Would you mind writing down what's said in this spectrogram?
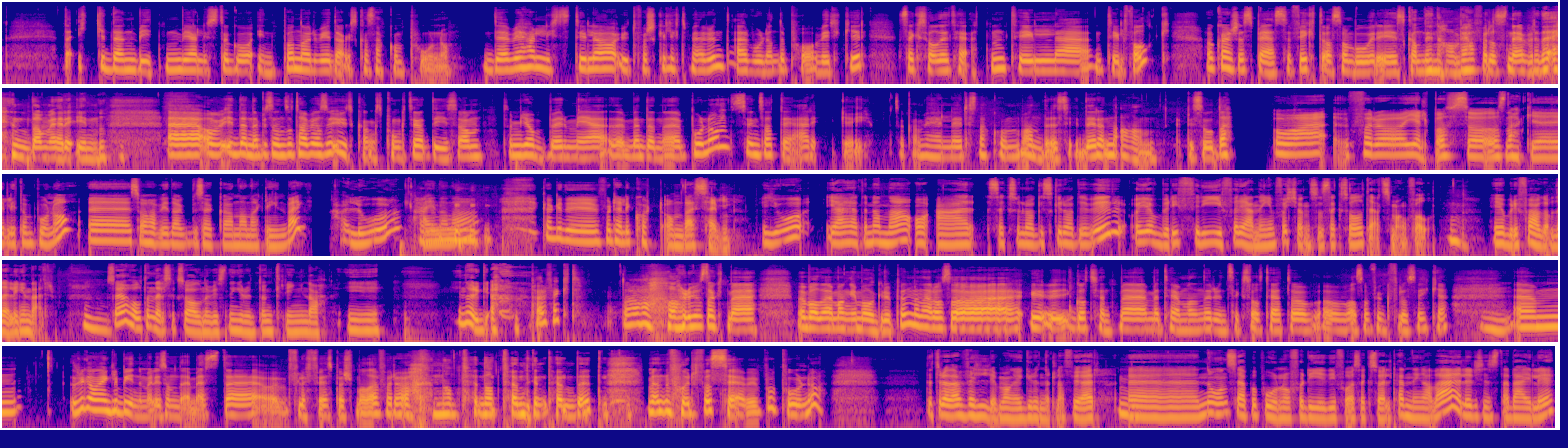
Det er ikke den biten vi har lyst til å gå inn på når vi i dag skal snakke om porno. Det vi har lyst til å utforske litt mer rundt, er hvordan det påvirker seksualiteten til, eh, til folk, og kanskje spesifikt oss som bor i Skandinavia, for å snevre det enda mer inn. Eh, og I denne episoden så tar vi også utgangspunkt i at de som, som jobber med, med denne pornoen, syns at det er gøy. Så kan vi heller snakke om andre sider en annen episode. Og for å hjelpe oss å snakke litt om porno, eh, så har vi i dag besøk av Nanna Klingenberg. Hallo. Hei, Nanna. Kan ikke du fortelle kort om deg selv? Jo, jeg heter Nanna og er sexologisk rådgiver og jobber i FRI, Foreningen for kjønns- og seksualitetsmangfold. Mm. Jeg jobber i fagavdelingen der. Mm. Så jeg har holdt en del seksualundervisning rundt omkring da, i, i Norge. Perfekt. Da har du jo snakket med, med både mange i målgruppen, men er også eh, godt kjent med, med temaene rundt seksualitet og, og, hva som funker for oss og ikke. Um, så vi kan egentlig begynne med liksom det mest uh, fluffy spørsmålet, for å not, not pun intended. Men hvorfor ser vi på porno? Det tror jeg det er veldig mange grunner til at vi gjør. Mm. Eh, noen ser på porno fordi de får seksuell tenning av det, eller de syns det er deilig.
